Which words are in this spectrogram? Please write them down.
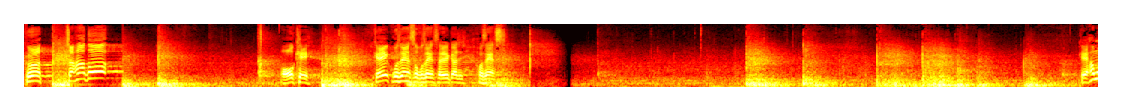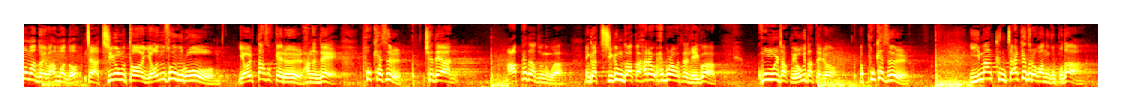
Good. 자 하나 더. 오케이. 오케이 고생했어 고생했어 여기까지 고생했어. 오케이, 한 번만 더 해봐, 한 번 더. 자, 지금부터 연속으로 15개를 하는데, 포켓을 최대한 앞에다 두는 거야. 그러니까 지금도 아까 하려, 해보라고 했던 얘기가, 공을 자꾸 여기다 때려. 그러니까 포켓을 이만큼 짧게 들어가는 것보다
